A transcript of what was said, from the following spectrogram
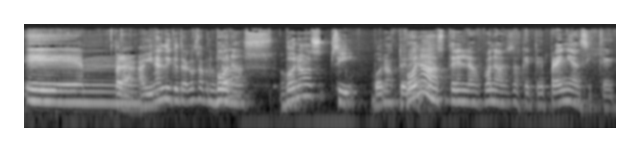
Eh, Para, ¿aguinaldo y qué otra cosa preguntaba? bonos. Bonos, sí. Bonos tenés- Bonos, tenés los bonos esos que te premian si te.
